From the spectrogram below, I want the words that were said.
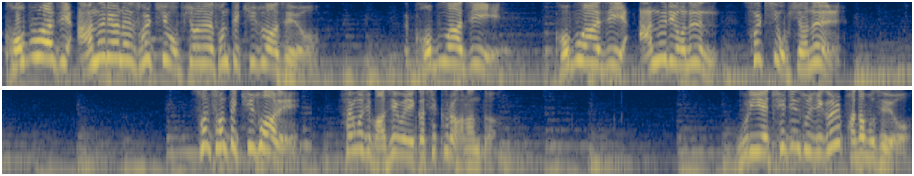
거부하지 않으려는 설치 옵션을 선택 취소하세요. 거부하지 거부하지 않으려는 설치 옵션을 선 선택 취소하래. 사용하지 마세요니까 체크를 안 한다. 우리의 최진 소식을 받아보세요.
